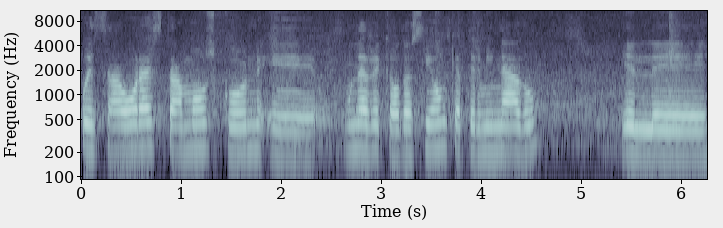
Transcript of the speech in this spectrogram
pues ahora estamos con eh, una recaudación que ha terminado el, eh,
